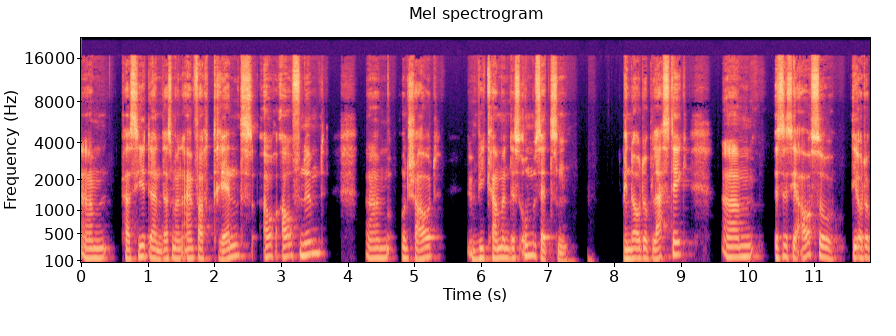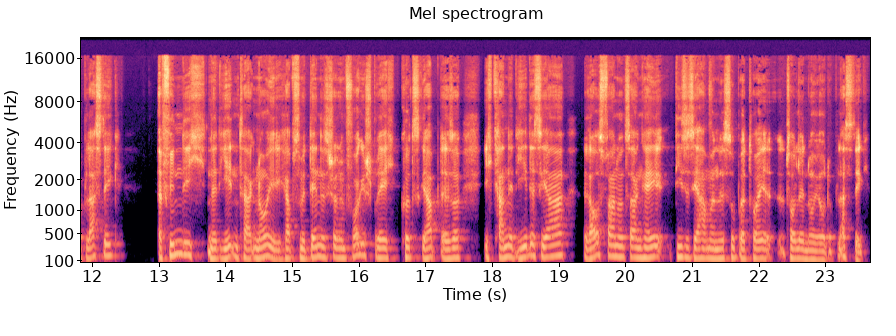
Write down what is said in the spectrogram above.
ähm, passiert dann, dass man einfach Trends auch aufnimmt ähm, und schaut, wie kann man das umsetzen. In der Autoplastik ähm, ist es ja auch so, die Autoplastik erfinde ich nicht jeden Tag neu. Ich habe es mit Dennis schon im Vorgespräch kurz gehabt. Also ich kann nicht jedes Jahr rausfahren und sagen, hey, dieses Jahr haben wir eine super tolle, tolle neue Autoplastik.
